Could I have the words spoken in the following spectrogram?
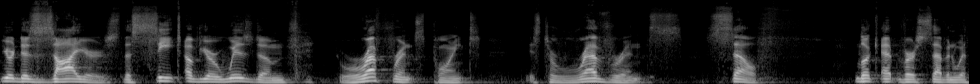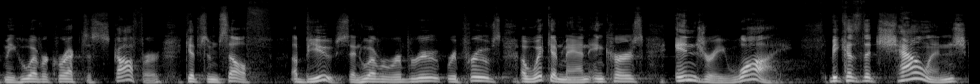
your desires, the seat of your wisdom. Reference point is to reverence self. Look at verse 7 with me. Whoever corrects a scoffer gives himself abuse, and whoever repro- reproves a wicked man incurs injury. Why? Because the challenge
